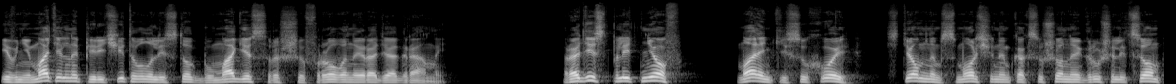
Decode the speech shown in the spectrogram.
и внимательно перечитывал листок бумаги с расшифрованной радиограммой. Радист Плетнев, маленький, сухой, с темным, сморщенным, как сушеная груша лицом,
